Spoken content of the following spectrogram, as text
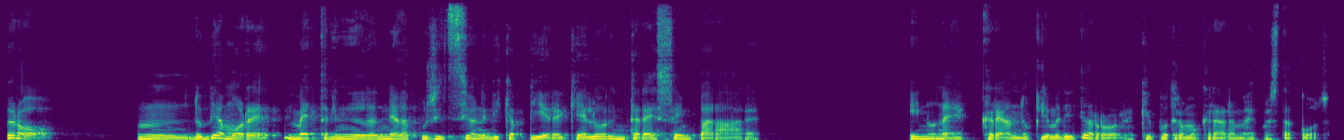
Però mh, mm, dobbiamo re- metterli nella, nella posizione di capire che a loro interessa imparare. E non è creando clima di terrore che potremo creare mai questa cosa.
